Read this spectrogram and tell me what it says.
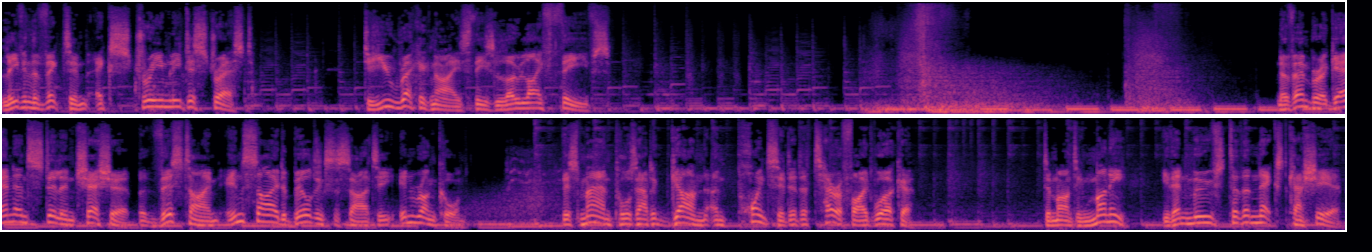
leaving the victim extremely distressed. Do you recognize these low-life thieves? November again and still in Cheshire, but this time inside a building society in Runcorn. This man pulls out a gun and points it at a terrified worker. Demanding money, he then moves to the next cashier,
